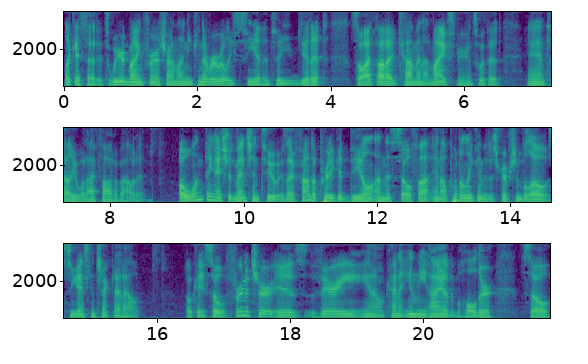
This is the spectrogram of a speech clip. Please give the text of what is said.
like I said, it's weird buying furniture online. You can never really see it until you get it. So I thought I'd comment on my experience with it and tell you what I thought about it. Oh, one thing I should mention too is I found a pretty good deal on this sofa, and I'll put a link in the description below so you guys can check that out. Okay, so furniture is very, you know, kind of in the eye of the beholder. So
